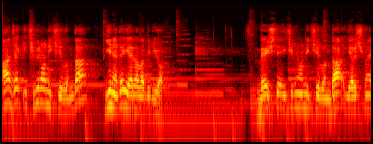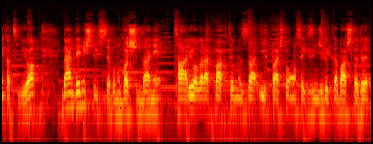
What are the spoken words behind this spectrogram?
Ancak 2012 yılında yine de yer alabiliyor. Ve işte 2012 yılında yarışmaya katılıyor. Ben demiştim size bunu başında hani tarih olarak baktığımızda ilk başta 18. ligle başladı.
